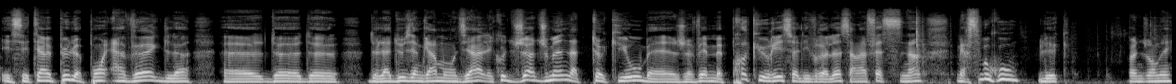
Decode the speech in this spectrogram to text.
Et c'était un peu le point aveugle euh, de, de, de la Deuxième Guerre mondiale. Écoute, Judgment à Tokyo, ben, je vais me procurer ce livre-là. Ça m'a fascinant. Merci beaucoup, Luc. Bonne journée.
